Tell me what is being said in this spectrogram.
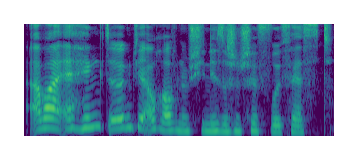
aber er hängt irgendwie auch auf einem chinesischen Schiff wohl fest.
